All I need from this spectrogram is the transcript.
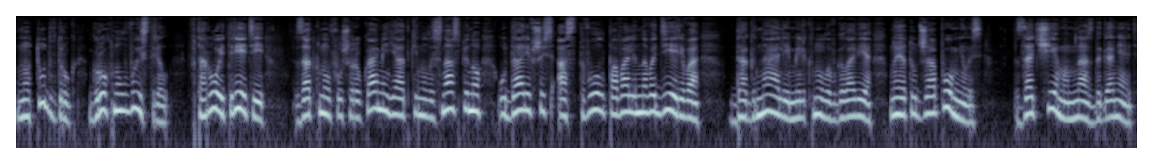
но тут вдруг грохнул выстрел. Второй, третий. Заткнув уши руками, я откинулась на спину, ударившись о ствол поваленного дерева. «Догнали!» — мелькнуло в голове, но я тут же опомнилась. «Зачем им нас догонять?»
